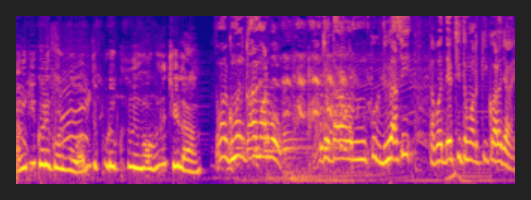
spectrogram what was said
আমি কি করে করব? আমি তো পুরো ঘুমে মগ্ন ছিলাম। তোমার ঘুমের গায়ে মারবো। আচ্ছা দাঁড়াও আমি মুখ ধুয়ে আসি তারপর দেখছি তোমার কি করা যায়।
